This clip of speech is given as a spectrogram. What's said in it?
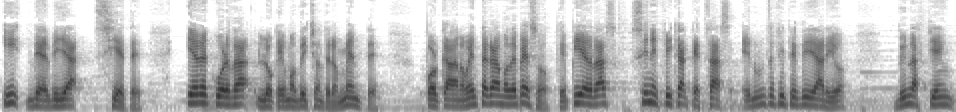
y del día 7 y recuerda lo que hemos dicho anteriormente. Por cada 90 gramos de peso que pierdas significa que estás en un déficit diario de unas 100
